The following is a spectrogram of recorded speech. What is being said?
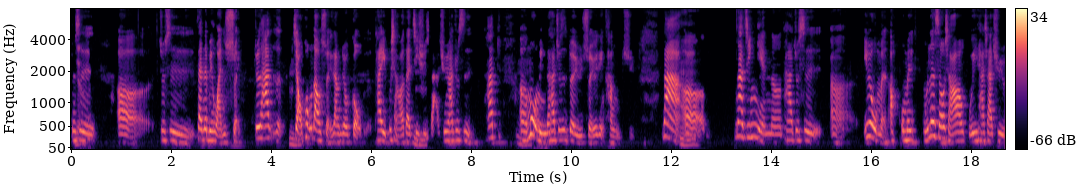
就是。呃，就是在那边玩水，就是他的脚碰到水这样就够了，嗯、他也不想要再继续下去，嗯、因为他就是他呃莫名的他就是对于水有点抗拒。那呃，嗯、那今年呢，他就是呃，因为我们哦，我们我们那时候想要鼓励他下去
